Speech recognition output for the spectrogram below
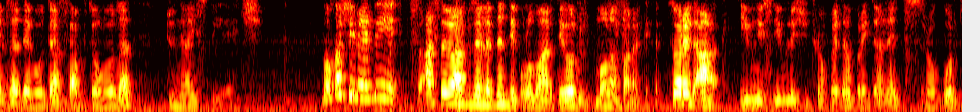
ემზადებოდა საბრძოლველად დუნაისპირეთში. მოკავშირეები ასევე აგზელებდნენ დიპლომატიურ მოლაპარაკებებს. სწორედ აქ ივნის-ივლისში ჩვენ ხედავ ბრიტანეთს როგორც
